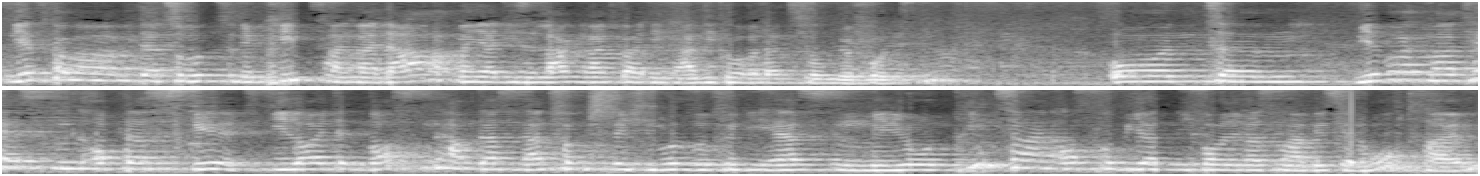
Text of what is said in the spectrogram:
Und jetzt kommen wir mal wieder zurück zu den Primzahlen, weil da hat man ja diese langreichweitigen Antikorrelationen gefunden. Und ähm, wir wollten mal testen, ob das gilt. Die Leute in Boston haben das in Anführungsstrichen nur so für die ersten Millionen Primzahlen ausprobiert und ich wollte das mal ein bisschen hochtreiben.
